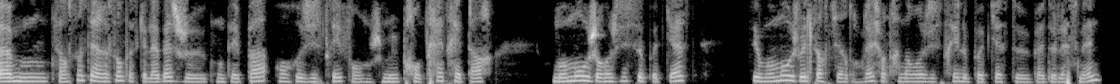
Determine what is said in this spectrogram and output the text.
Euh, c'est assez intéressant parce qu'à la base je comptais pas enregistrer, enfin je me prends très très tard. Au moment où j'enregistre ce podcast, c'est au moment où je vais le sortir. Donc là je suis en train d'enregistrer le podcast de, bah, de la semaine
